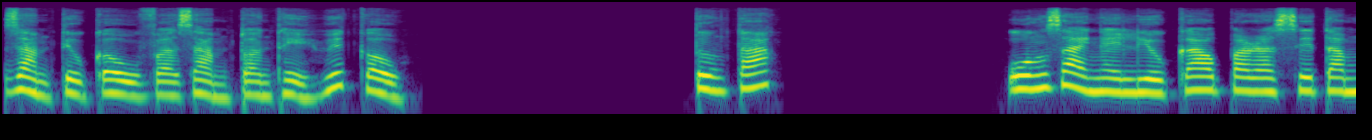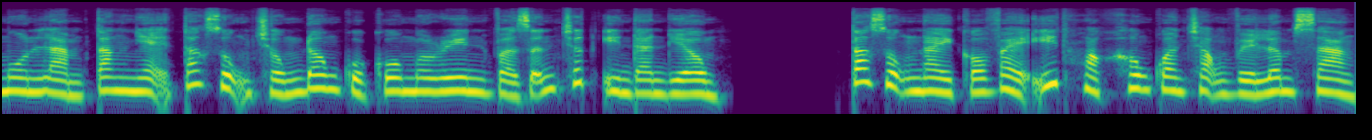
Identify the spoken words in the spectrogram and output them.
giảm tiểu cầu và giảm toàn thể huyết cầu. Tương tác Uống dài ngày liều cao paracetamol làm tăng nhẹ tác dụng chống đông của coumarin và dẫn chất indandiol. Tác dụng này có vẻ ít hoặc không quan trọng về lâm sàng,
